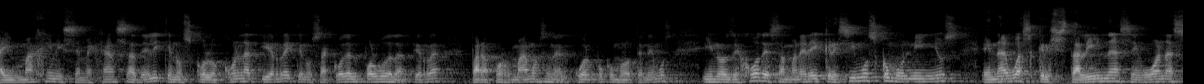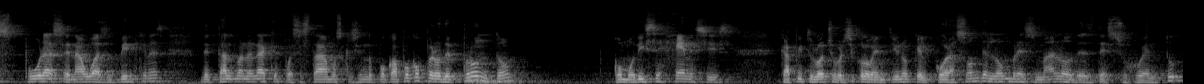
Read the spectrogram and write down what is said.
a imagen y semejanza de Él y que nos colocó en la tierra y que nos sacó del polvo de la tierra para formarnos en el cuerpo como lo tenemos y nos dejó de esa manera. Y crecimos como niños en aguas cristalinas, en guanas puras, en aguas vírgenes, de tal manera que pues estábamos creciendo poco a poco, pero de pronto, como dice Génesis capítulo 8 versículo 21, que el corazón del hombre es malo desde su juventud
